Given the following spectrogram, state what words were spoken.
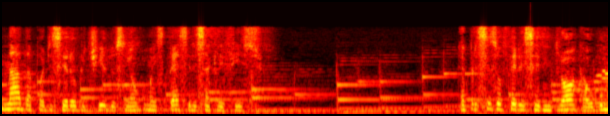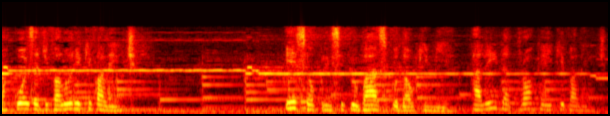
Nada pode ser obtido sem alguma espécie de sacrifício. É preciso oferecer em troca alguma coisa de valor equivalente. Esse é o princípio básico da alquimia. A lei da troca é equivalente.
